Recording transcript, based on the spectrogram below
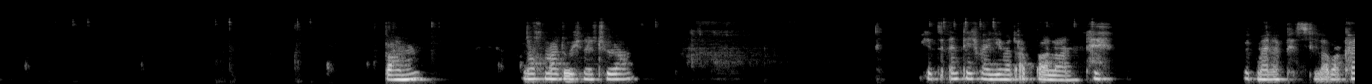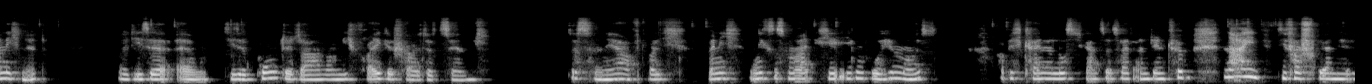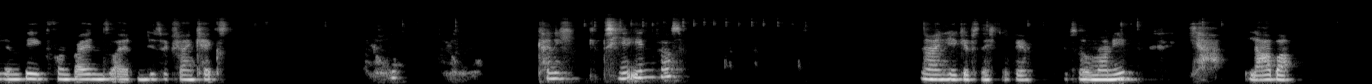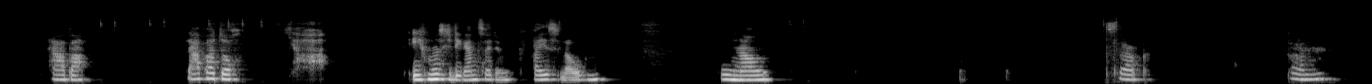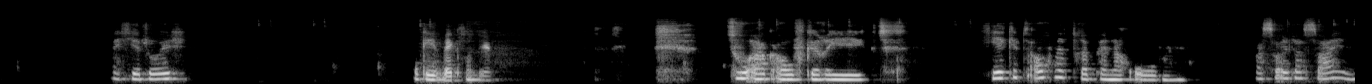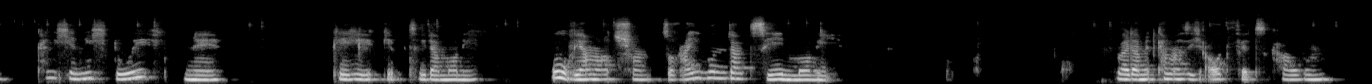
Bam. Nochmal durch eine Tür. Jetzt endlich mal jemand abballern. Mit meiner Pistole, aber kann ich nicht. Weil diese, ähm, diese Punkte da noch nicht freigeschaltet sind. Das nervt, weil ich, wenn ich nächstes Mal hier irgendwo hin muss, habe ich keine Lust die ganze Zeit an den Typen. Nein, sie versperren hier den Weg von beiden Seiten, diese kleinen Keks. Hallo? Kann ich, gibt's hier irgendwas? Nein, hier gibt's nichts. Okay. Gibt's nur Money. Ja, laber. Laber. Laber doch. Ja. Ich muss hier die ganze Zeit im Kreis laufen. Oh no. Zack. Dann hier durch. Okay, weg von dem. Zu arg aufgeregt. Hier gibt's auch eine Treppe nach oben. Was soll das sein? Kann ich hier nicht durch? Nee. Okay, hier gibt's wieder Money. Oh, wir haben jetzt schon 310 Money. Weil damit kann man sich Outfits kaufen.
